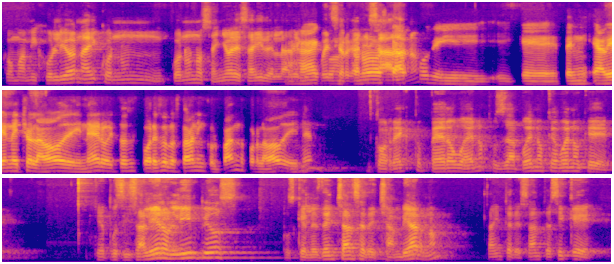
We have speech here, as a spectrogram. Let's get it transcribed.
como a mi Julián ahí con un con unos señores ahí de la delincuencia organizada, con y, que habían hecho lavado de dinero, entonces por eso lo estaban inculpando por lavado de dinero. Correcto, pero bueno, pues ya bueno, qué bueno que, que pues si salieron limpios, pues que les den chance de chambear, ¿no? Está interesante, así que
